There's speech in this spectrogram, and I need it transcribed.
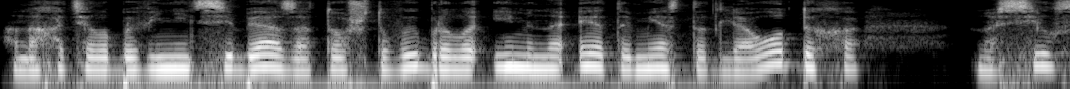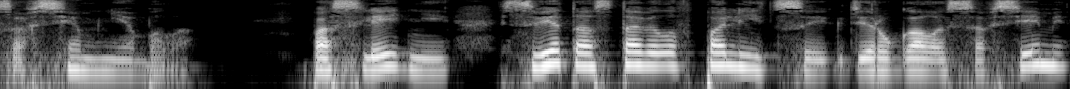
Она хотела бы винить себя за то, что выбрала именно это место для отдыха, но сил совсем не было. Последний Света оставила в полиции, где ругалась со всеми,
